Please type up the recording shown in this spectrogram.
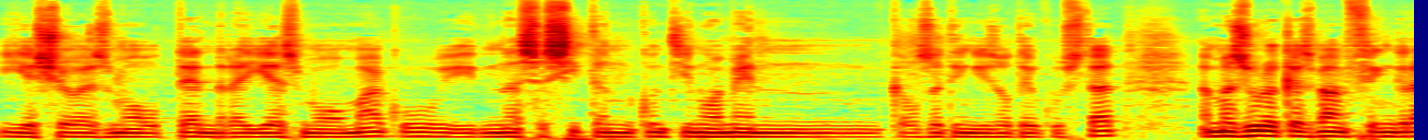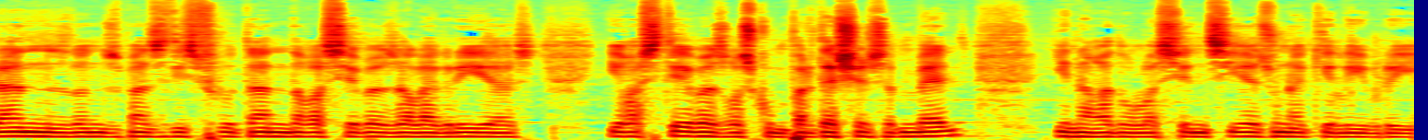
i això és molt tendre i és molt maco i necessiten contínuament que els tinguis al teu costat a mesura que es van fent grans doncs vas disfrutant de les seves alegries i les teves les comparteixes amb ells i en l'adolescència és un equilibri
